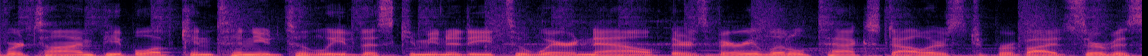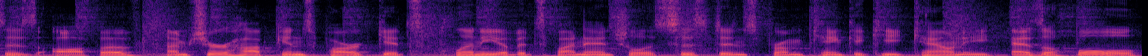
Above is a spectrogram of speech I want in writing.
Over time, people have continued to leave this community to where now there's very little tax dollars to provide services off of. I'm sure Hopkins Park gets plenty of its financial assistance from Kankakee County. As a whole,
